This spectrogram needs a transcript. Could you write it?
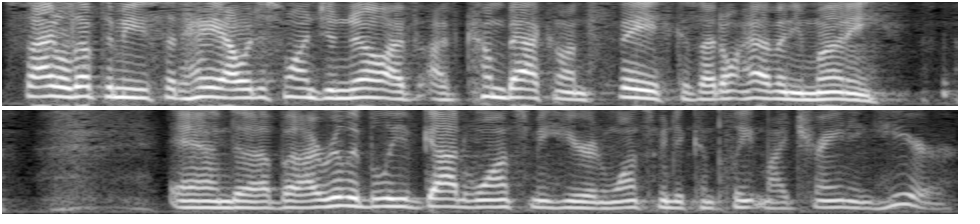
sidled up to me. He said, "Hey, I just wanted you to know I've I've come back on faith because I don't have any money, and uh, but I really believe God wants me here and wants me to complete my training here."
